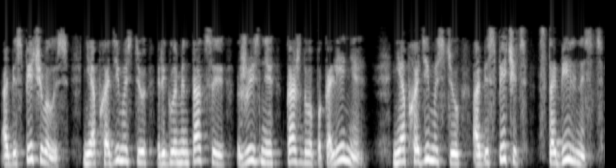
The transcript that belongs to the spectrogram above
обеспечивалась необходимостью регламентации жизни каждого поколения, необходимостью обеспечить стабильность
